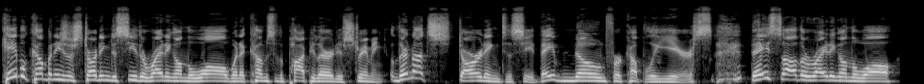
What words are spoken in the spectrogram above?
Cable companies are starting to see the writing on the wall when it comes to the popularity of streaming. They're not starting to see. They've known for a couple of years. They saw the writing on the wall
